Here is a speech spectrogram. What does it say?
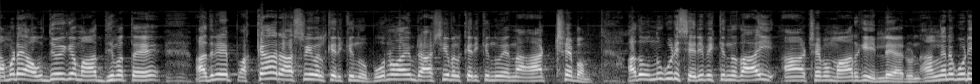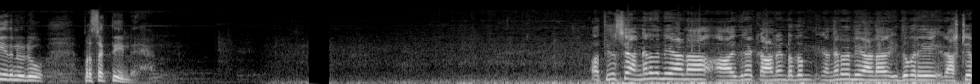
നമ്മുടെ ഔദ്യോഗിക മാധ്യമത്തെ അതിനെ പക്കാ രാഷ്ട്രീയവൽക്കരിക്കുന്നു പൂർണമായും രാഷ്ട്രീയവൽക്കരിക്കുന്നു എന്ന ആക്ഷേപം. അത് ഒന്നുകൂടി ശരിവെക്കുന്നതായി ആ ആക്ഷേപം മാറുകയില്ലേ അരുൺ? അങ്ങനെ കൂടി ഇതിനൊരു പ്രസക്തിയില്ലേ? തീർച്ചയായും അങ്ങനെ തന്നെയാണ് ഇതിനെ കാണേണ്ടതും അങ്ങനെ തന്നെയാണ് ഇതുവരെ രാഷ്ട്രീയ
